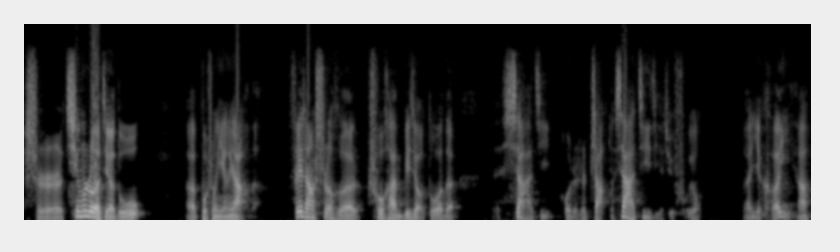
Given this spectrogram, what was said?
是清热解毒，呃，补充营养的，非常适合出汗比较多的夏季或者是长夏季节去服用，呃，也可以啊，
